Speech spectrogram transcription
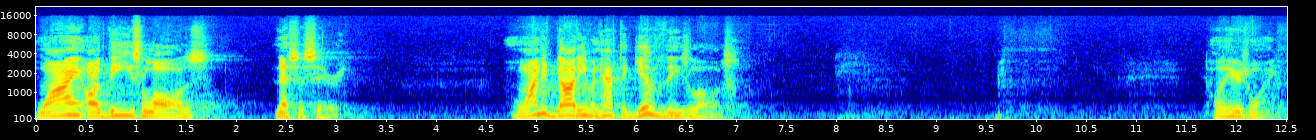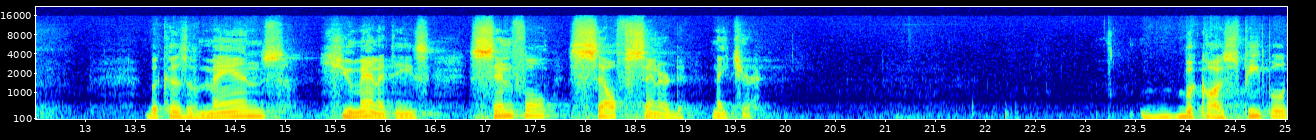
Why are these laws necessary? Why did God even have to give these laws? Well, here's why. Because of man's, humanity's sinful, self centered nature. Because people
